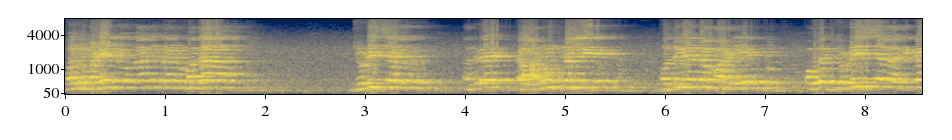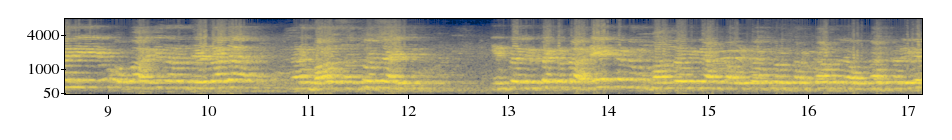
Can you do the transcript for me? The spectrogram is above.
ಒಂದು ಮನೆಯಲ್ಲಿ ಹೋದಾಗ ನನ್ನ ಮಗ ಜುಡಿಷಿಯಲ್ ಅಂದ್ರೆ ಕಾನೂನಿನಲ್ಲಿ ಮದುವೆಯನ್ನ ಮಾಡಿ ಒಬ್ಬ ಜುಡಿಷಿಯಲ್ ಅಧಿಕಾರಿ ಒಬ್ಬ ಆಗಿದ್ದಾರೆ ಅಂತ ಹೇಳಿದಾಗ ನನಗೆ ಬಹಳ ಸಂತೋಷ ಆಯಿತು. ಇಂಥದ್ದಿರ್ತಕ್ಕಂಥ ಅನೇಕ ನಮ್ಮ ಬಾಂಧವರಿಗೆ ಅಂತ ಅವಕಾಶಗಳು, ಸರ್ಕಾರದಲ್ಲಿ ಅವಕಾಶಗಳಿವೆ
